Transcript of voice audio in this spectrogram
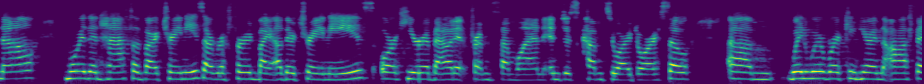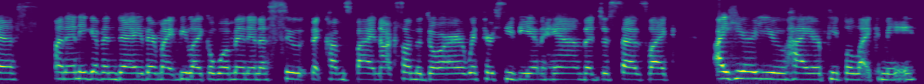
Now, more than half of our trainees are referred by other trainees or hear about it from someone and just come to our door. So um, when we're working here in the office, on any given day, there might be like a woman in a suit that comes by, knocks on the door with her CV in hand that just says, like, I hear you hire people like me,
